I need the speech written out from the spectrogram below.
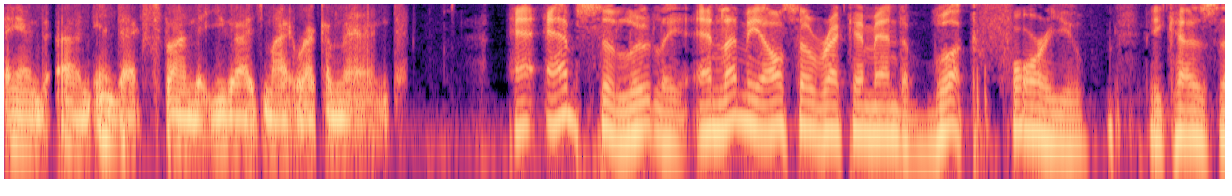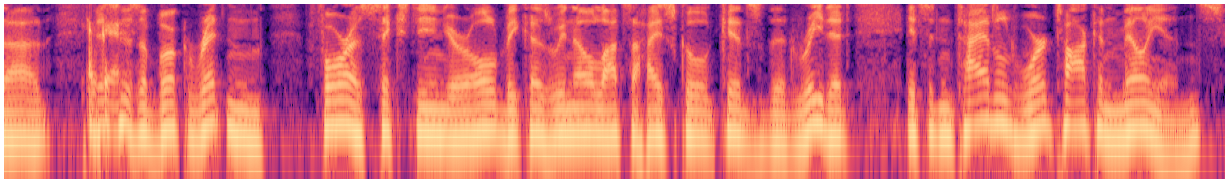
and an index fund that you guys might recommend. A- absolutely. And let me also recommend a book for you because uh, okay. this is a book written for a 16 year old because we know lots of high school kids that read it. It's entitled We're Talking Millions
